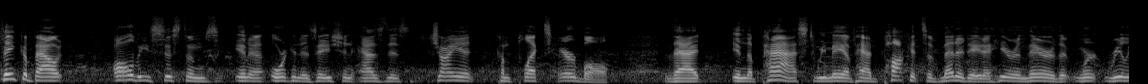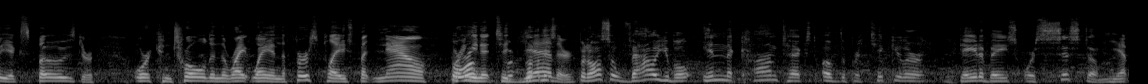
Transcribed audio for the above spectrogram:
think about all these systems in an organization as this giant complex hairball that in the past we may have had pockets of metadata here and there that weren't really exposed or, or controlled in the right way in the first place, but now But bringing al- it but- but together. But, also valuable in the context of the particular database or system Yep.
